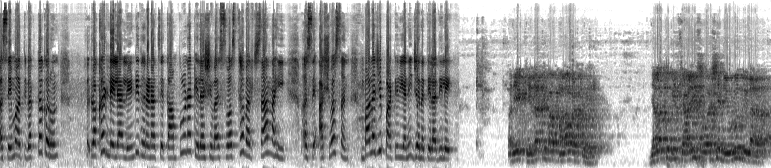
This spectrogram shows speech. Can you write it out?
असे मत व्यक्त करून रखडलेल्या लेंडी धरणाचे काम पूर्ण केल्याशिवाय स्वस्थ बसणार नाही असे आश्वासन बालाजी पाटील यांनी जनतेला दिले. पण एक खेदाची बाब मला वाटते ज्याला तुम्ही चाळीस वर्ष निवडून दिलात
